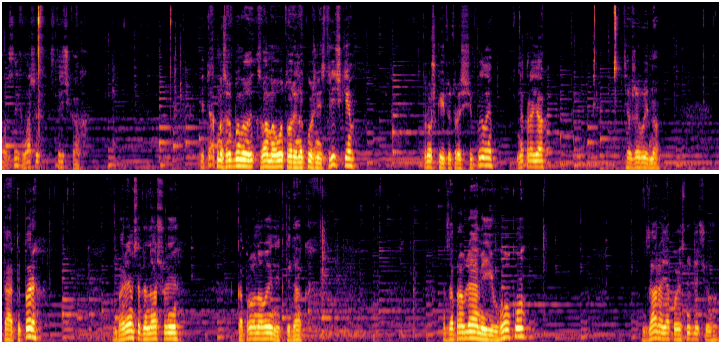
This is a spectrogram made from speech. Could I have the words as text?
на всіх наших стрічках. І так ми зробили з вами отвори на кожній стрічці. Трошки її тут розщепили на краях. Це вже видно. Так, тепер беремося до нашої капронової нитки. Так. Заправляємо її в голку. Зараз я поясню для чого.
